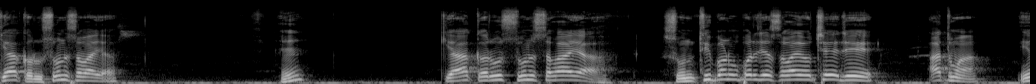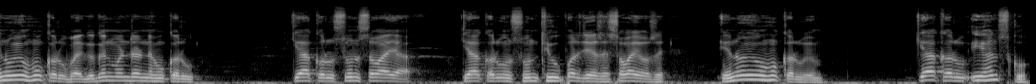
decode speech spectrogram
ક્યાં કરું? સુન સવાયા. હે? ક્યાં કરું? સુન સવાયા. સુનથી પણ ઉપર જે સવાયો છે, જે આત્મા, એનું હું શું કરું ભાઈ? ગગન મંડળને હું કરું? ક્યાં કરું? સુન સવાયા. ક્યાં કરું? સુનથી ઉપર જે છે સવાયો છે એનું હું શું કરું એમ? ક્યાં કરું? એ હંસ કો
